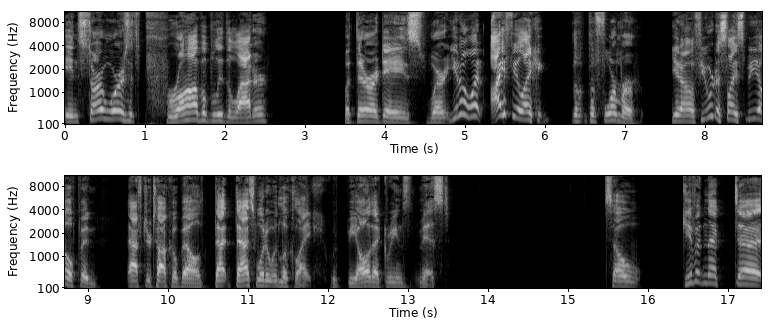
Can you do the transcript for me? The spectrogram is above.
in Star Wars, it's probably the latter, but there are days where you know what I feel like the the former. You know, if you were to slice me open after Taco Bell, that that's what it would look like. Would be all that green mist. So, given that uh,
